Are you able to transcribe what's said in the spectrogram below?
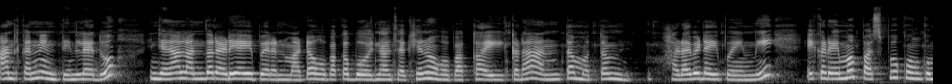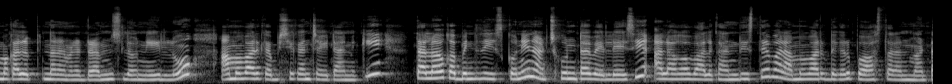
అందుకని నేను తినలేదు. జనాలు అందరూ రెడీ అయిపోయారనమాట ఒక పక్క భోజనాల సెక్షన్ ఒక పక్క ఇక్కడ అంతా మొత్తం హడావిడి అయిపోయింది ఇక్కడేమో పసుపు కుంకుమ కలుపుతున్నారు అనమాట డ్రమ్స్లో నీళ్ళు. అమ్మవారికి అభిషేకం చేయడానికి తల ఒక బిందె తీసుకొని నడుచుకుంటూ వెళ్ళేసి అలాగ వాళ్ళకి అందిస్తే వాళ్ళ అమ్మవారి దగ్గర పోస్తారనమాట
